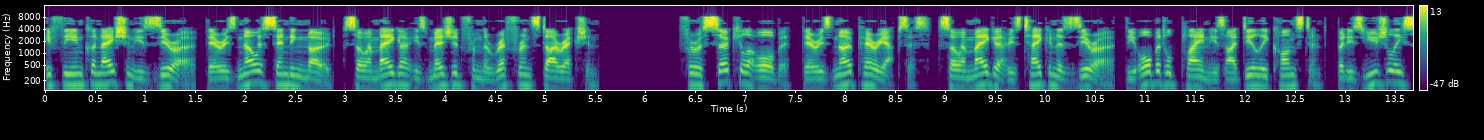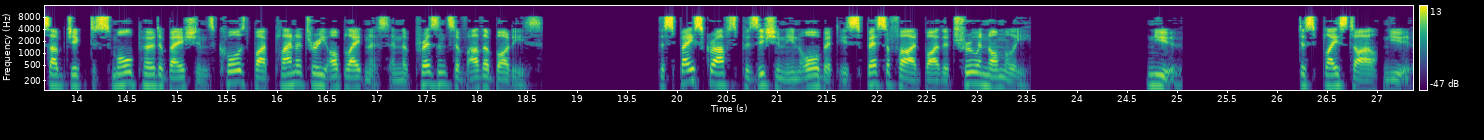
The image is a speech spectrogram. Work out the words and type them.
If the inclination is zero, there is no ascending node, so omega is measured from the reference direction. For a circular orbit, there is no periapsis, so omega is taken as zero. The orbital plane is ideally constant, but is usually subject to small perturbations caused by planetary oblateness and the presence of other bodies. The spacecraft's position in orbit is specified by the true anomaly nu display style nu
